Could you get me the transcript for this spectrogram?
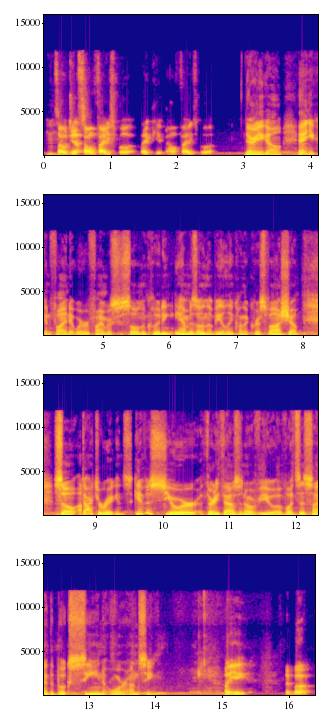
Mm-hmm. So just on Facebook, they get me on Facebook. There you go. And you can find it where fine books are sold, including Amazon. There'll be a link on the Chris Voss show. So, uh, Dr. Riggins, give us your 30,000 overview of what's inside the book, Seen or Unseen. The, the book,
